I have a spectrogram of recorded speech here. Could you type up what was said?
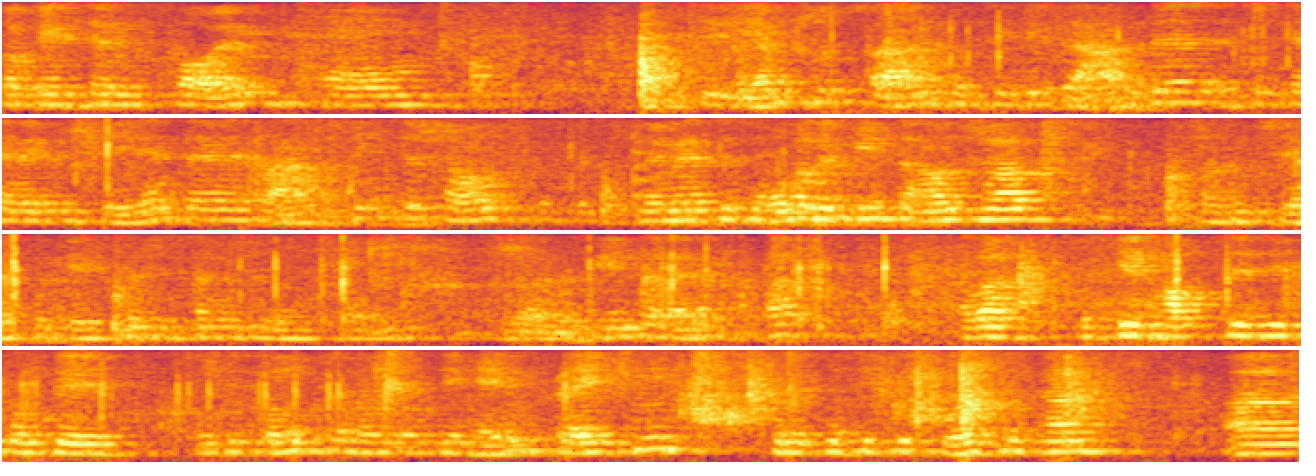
Da geht es vor allem um die Lärmschutzwand und die geplante. Es ist eine bestehende Wand, gibt es ja schon. Wenn man jetzt das obere Bild anschaut, was ich sehr vergessen, das ist ein bisschen Bilder reingepackt. Aber es geht hauptsächlich um die, um die dunklen und um die hellen Flächen, damit man sich das vorstellen kann. Äh,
